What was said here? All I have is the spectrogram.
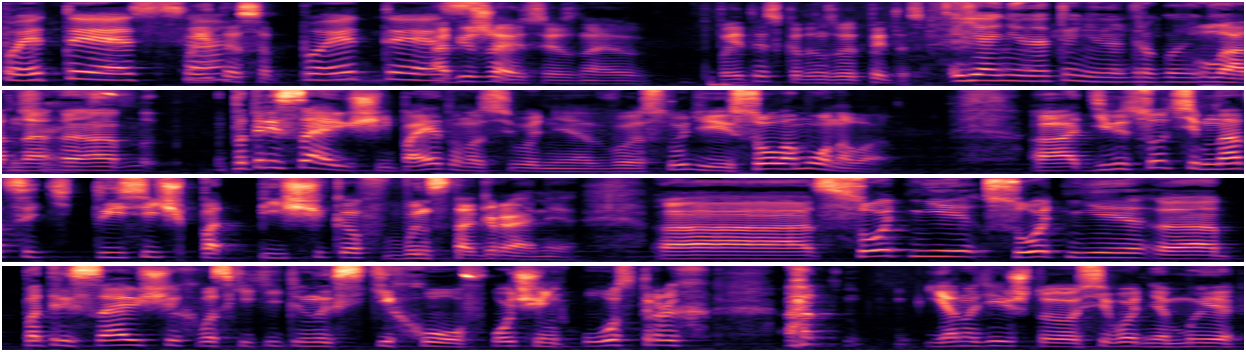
Поэтесса. Поэтесса. Поэтесса. Обижаются, я знаю. Поэтесса, когда называют поэтесс. Я ни на то, ни на другое не Ладно. э, Потрясающий поэт у нас сегодня в студии Соломонова. А, 917 тысяч подписчиков в Инстаграме. А, Сотни, сотни а, потрясающих, восхитительных стихов, очень острых. А, Я надеюсь, что сегодня мы,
